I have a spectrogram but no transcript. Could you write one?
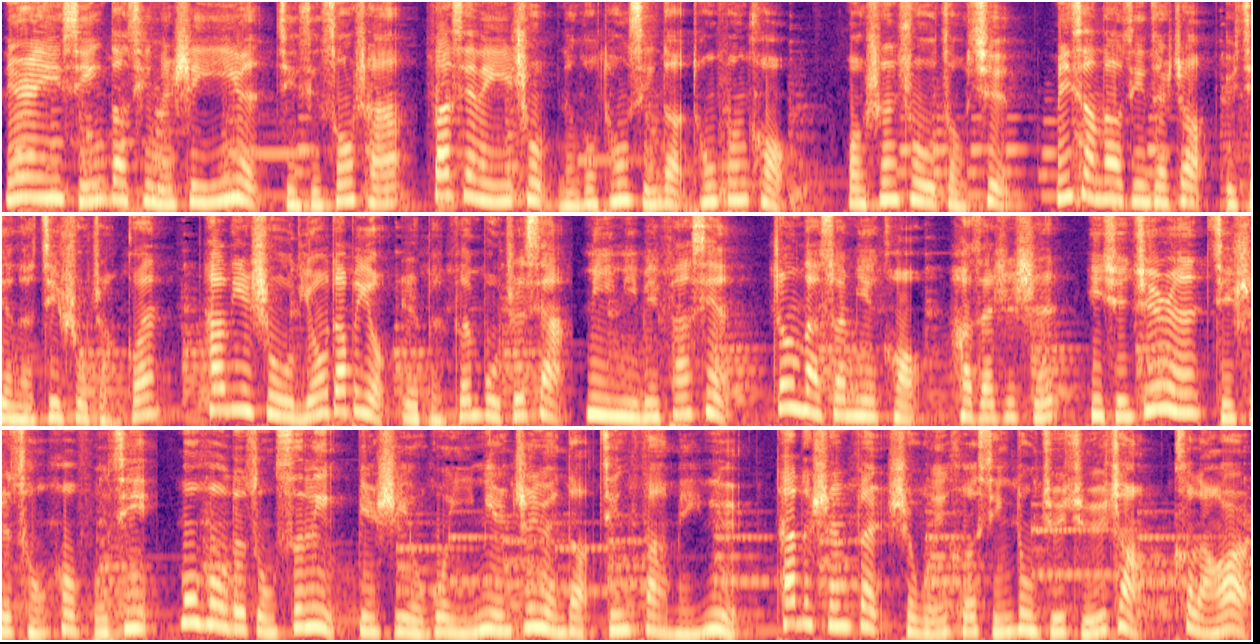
连人一行到庆门市医院进行搜查，发现了一处能够通行的通风口，往深处走去。没想到竟在这遇见了技术长官，他隶属 UW 日本分部之下，秘密被发现，正打算灭口。好在这时，一群军人及时从后伏击，幕后的总司令便是有过一面之缘的金发美女，她的身份是维和行动局局长克劳尔。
